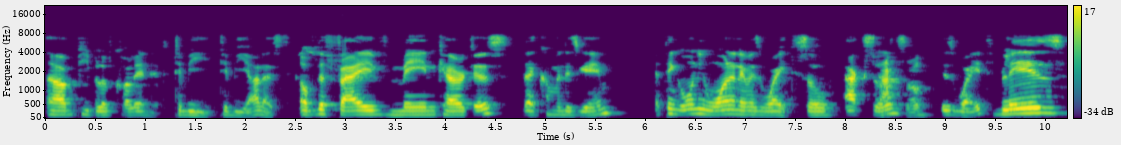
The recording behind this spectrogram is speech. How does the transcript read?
um, people of color in it. To be to be honest, of the five main characters that come in this game, I think only one of them is white. So Axel Axel, is white. Blaze,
